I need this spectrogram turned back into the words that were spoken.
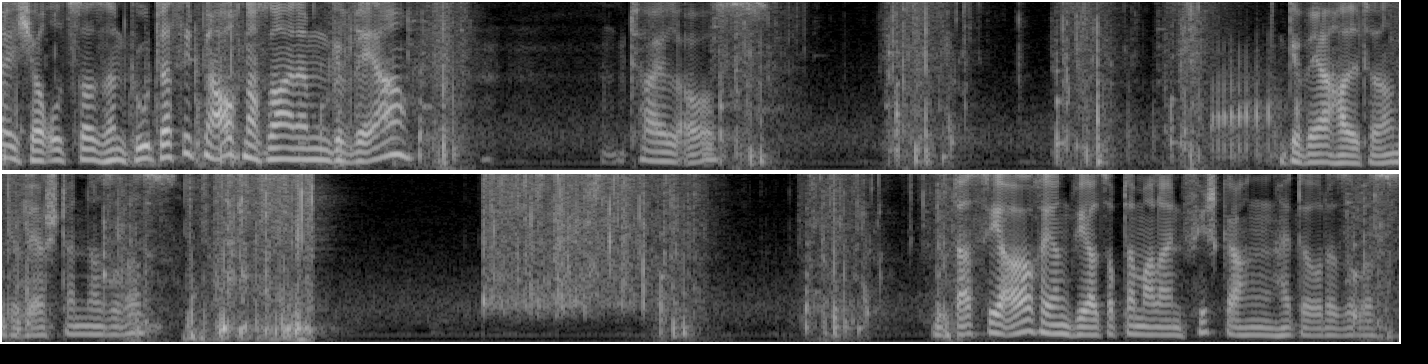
Streichhölzer sind gut. Das sieht mir auch nach so einem Gewehr Teil aus. Gewehrhalter, Gewehrständer, sowas. Und das hier auch irgendwie, als ob da mal ein Fisch gehangen hätte oder sowas.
